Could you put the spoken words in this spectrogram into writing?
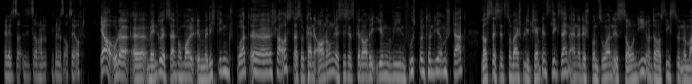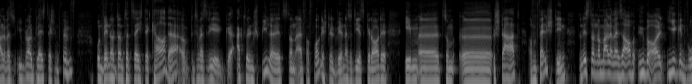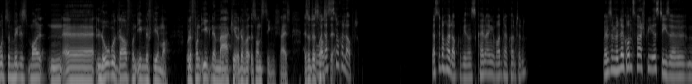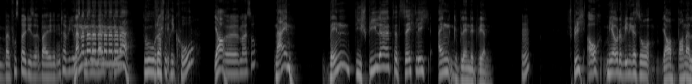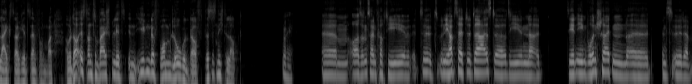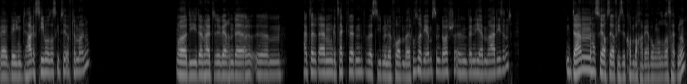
Da sieht man das auch sehr oft. Ja, oder äh, wenn du jetzt einfach mal im richtigen Sport äh, schaust, also keine Ahnung, es ist jetzt gerade irgendwie ein Fußballturnier am Start, lass das jetzt zum Beispiel die Champions League sein, einer der Sponsoren ist Sony und da siehst du normalerweise überall PlayStation 5 und wenn dann tatsächlich der Kader, äh, beziehungsweise die aktuellen Spieler jetzt dann einfach vorgestellt werden, also die jetzt gerade eben äh, zum äh, Start auf dem Feld stehen, dann ist dann normalerweise auch überall irgendwo zumindest mal ein äh, Logo drauf von irgendeiner Firma. Oder von irgendeiner Marke oder sonstigen Scheiß. Also das, Aber das ist noch erlaubt. Das ist noch erlaubt gewesen, das ist kein eingebrannter Content. Wenn es im Hintergrund zum Beispiel ist, diese beim Fußball, diese bei den Interviews. Nein, nein, nein, nein, nein, nein, nein, nein. Du Oder auf dem Trikot? Ja. Äh, meinst du? Nein. Wenn die Spieler tatsächlich eingeblendet werden. Hm? Sprich auch mehr oder weniger so, ja, Banner-like, sag ich jetzt einfach mal. Aber da ist dann zum Beispiel jetzt in irgendeiner Form ein Logo drauf. Das ist nicht erlaubt. Okay. Ähm, oder sonst einfach die, wenn die Halbzeit da ist, äh, die den irgendwo hinschalten, äh, ins, äh, wegen Tagesthema so, gibt es ja öfter mal, ne? Oder die dann halt während der ähm, Halbzeit dann gezeigt werden, was die mit der Form bei Fußball-WMs in Deutschland, wenn die MAD sind. Dann hast du ja auch sehr auf diese Kombacher Werbung und sowas halt, ne?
